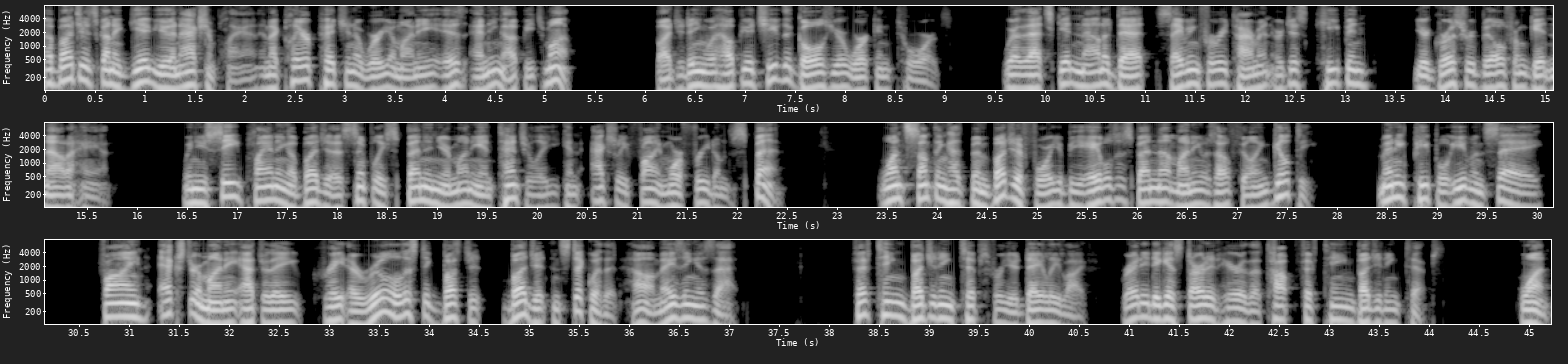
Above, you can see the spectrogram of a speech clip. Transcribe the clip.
A budget is going to give you an action plan and a clear picture of where your money is ending up each month. Budgeting will help you achieve the goals you're working towards, whether that's getting out of debt, saving for retirement, or just keeping your grocery bill from getting out of hand. When you see planning a budget as simply spending your money intentionally, you can actually find more freedom to spend. Once something has been budgeted for, you'll be able to spend that money without feeling guilty. Many people even say find extra money after they create a realistic budget budget and stick with it. How amazing is that? 15 budgeting tips for your daily life. Ready to get started? Here are the top 15 budgeting tips. 1.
